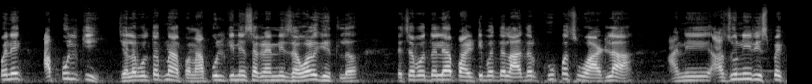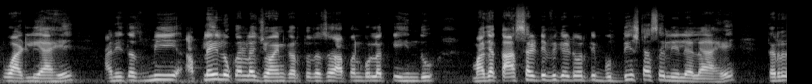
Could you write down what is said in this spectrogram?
पण एक आपुलकी ज्याला बोलतात ना आपण आपुलकीने सगळ्यांनी जवळ घेतलं त्याच्याबद्दल या पार्टीबद्दल आदर खूपच वाढला आणि अजूनही रिस्पेक्ट वाढली आहे. आणि तसं मी आपल्याही लोकांना जॉईन करतो. जसं आपण बोललात की हिंदू माझ्या कास्ट सर्टिफिकेटवरती बुद्धिस्ट असं लिहिलेलं आहे. तर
